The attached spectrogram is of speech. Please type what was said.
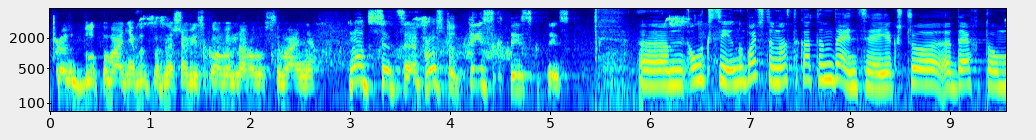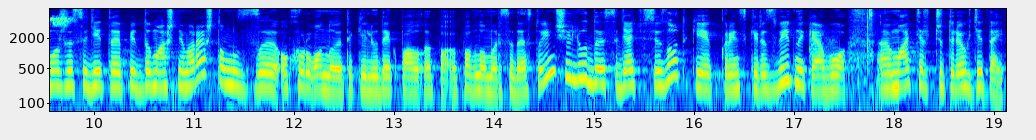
про блокування виплат нашим військовим на голосування. Ну все це просто тиск, тиск, тиск. Ем, Олексій, ну бачите, у нас така тенденція. Якщо дехто може сидіти під домашнім арештом з охороною, такі люди, як Пав- Павло Мерседес, то інші люди сидять в СІЗО, такі як українські розвідники або е, матір чотирьох дітей.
